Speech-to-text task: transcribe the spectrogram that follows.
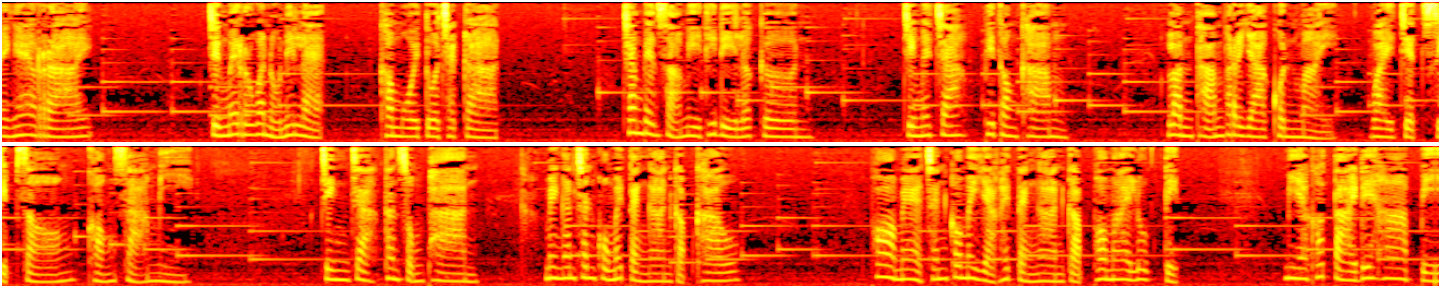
ในแง่ร้าย จึงไม่รู้ว่าหนูนี่แหละ ขโมยตัวฉกาด ช่างเป็นสามีที่ดีเหลือเกิน จริงไหมจ๊ะ พี่ทองคำหล่อนถามภรรยาคนใหม่ วัยเจ็ดสิบสองของสามี จริงจ้ะท่านสมภารไม่งั้นฉันคงไม่แต่งงานกับเขา พ่อแม่ฉันก็ไม่อยากให้แต่งงานกับพ่อไม้ลูกติด เมียเขาตายได้ห้าปี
